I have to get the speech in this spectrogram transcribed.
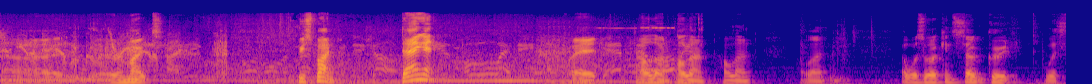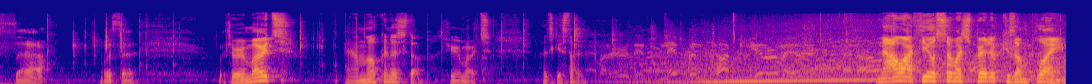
uh, remote. Respawn. Dang it! Wait, hold on, hold on, hold on, hold on. I was working so good with uh, with the with the remote, and I'm not gonna stop the remote. Let's get started. Now I feel so much better because I'm playing,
